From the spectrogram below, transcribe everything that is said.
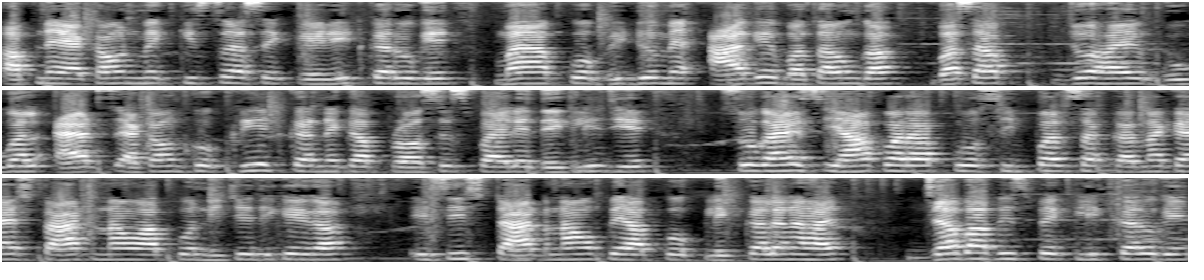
अपने अकाउंट में किस तरह से क्रेडिट करोगे, मैं आपको वीडियो में आगे बताऊँगा। बस आप जो है गूगल एड्स अकाउंट को क्रिएट करने का प्रोसेस पहले देख लीजिए। सो गाइस यहाँ पर आपको सिंपल सा करना क्या है? स्टार्ट नाउ आपको नीचे दिखेगा। इसी स्टार्ट नाउ पे आपको क्लिक कर लेना है। जब आप इस पे क्लिक करोगे,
